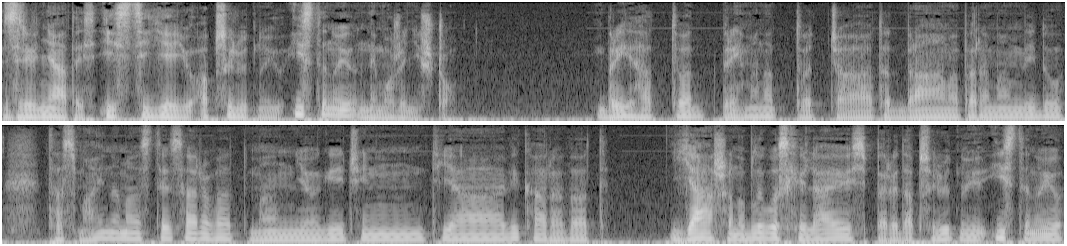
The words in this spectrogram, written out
Зрівнятись із цією абсолютною істиною не може ніщо. Брігатвад брігманатвачатад брама парамам віду тасмайнамасте сарватман йогі чинтя вікарават. Я шанобливо схиляюсь перед абсолютною істиною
